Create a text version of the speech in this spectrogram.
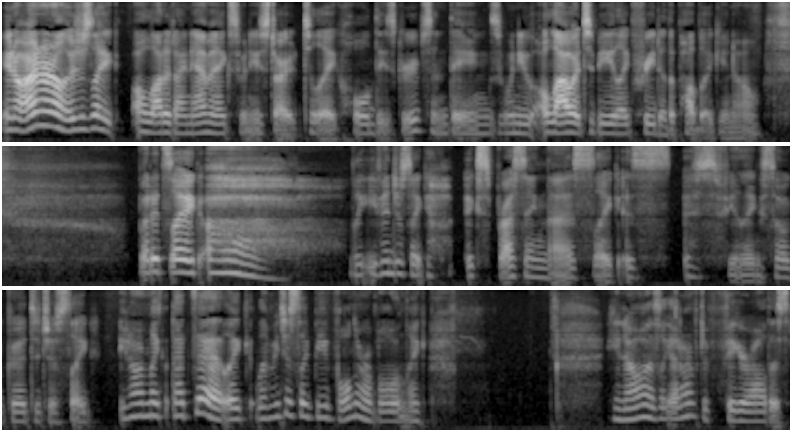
you know i don't know. There's just like a lot of dynamics when you start to like hold these groups and things when you allow it to be like free to the public you know? But it's like oh like even just like expressing this like is is feeling so good to just like you know i'm like that's it. Like let me just like be vulnerable and like you know, I was like, I don't have to figure all this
